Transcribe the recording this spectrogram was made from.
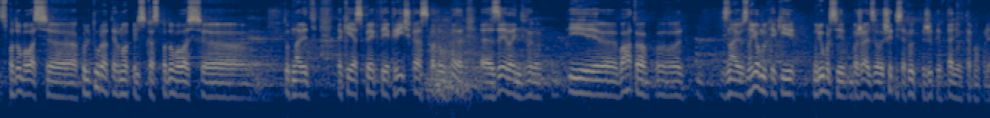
Сподобалась е, культура тернопільська, сподобалась е, тут навіть такі аспекти, як річка, зелень. І багато знаю знайомих, які маріупольці бажають залишитися тут, жити далі в Тернополі.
